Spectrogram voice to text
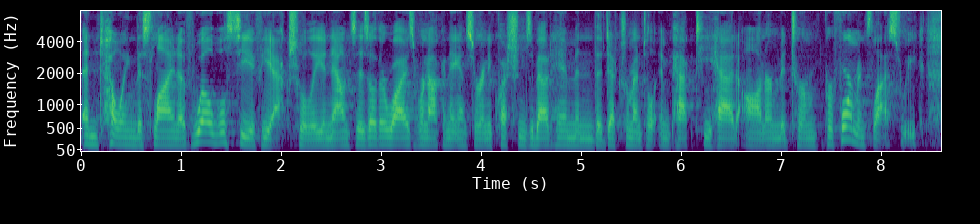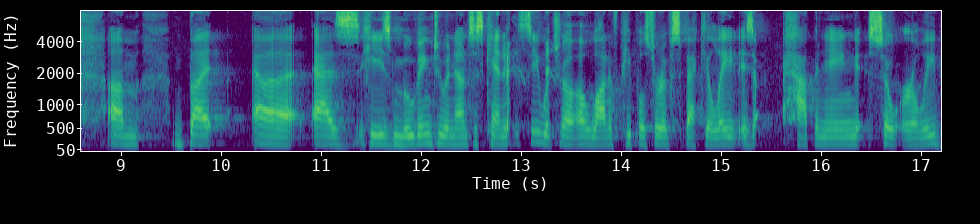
and toeing this line of well we'll see if he actually announces otherwise we're not going to answer any questions about him and the detrimental impact he had on our midterm performance last week, um, but. Uh, as he's moving to announce his candidacy, which a, a lot of people sort of speculate is happening so early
